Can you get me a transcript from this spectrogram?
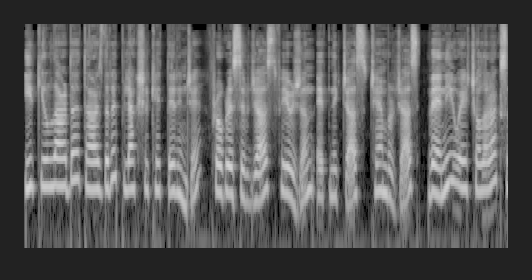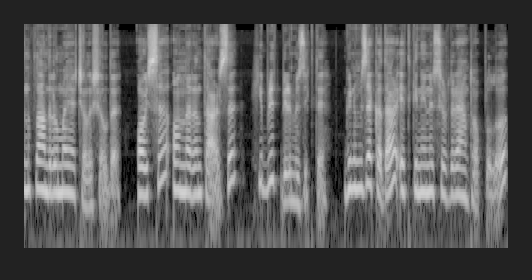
İlk yıllarda tarzları plak şirketlerince progressive jazz, fusion, ethnic jazz, chamber jazz ve new age olarak sınıflandırılmaya çalışıldı. Oysa onların tarzı hibrit bir müzikti. Günümüze kadar etkinliğini sürdüren topluluğu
